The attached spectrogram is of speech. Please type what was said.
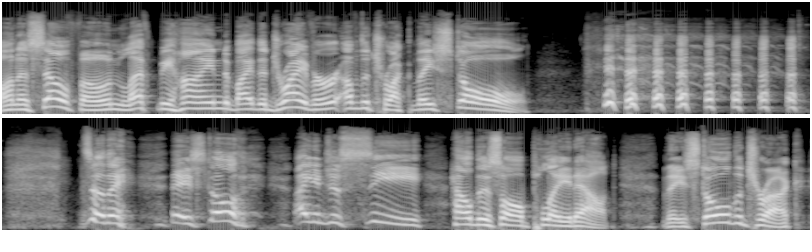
on a cell phone left behind by the driver of the truck they stole. so they they stole I can just see how this all played out. They stole the truck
